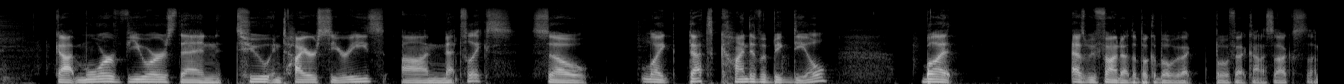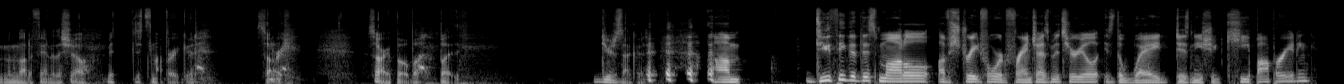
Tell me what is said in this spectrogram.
got more viewers than two entire series on Netflix. So, like, that's kind of a big deal. But as we found out, the Book of Boba Fett Boba Fett kind of sucks. I'm, I'm, not a fan of the show. It, it's not very good. Sorry, sorry, Boba, but you're just not good. um, do you think that this model of straightforward franchise material is the way Disney should keep operating?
